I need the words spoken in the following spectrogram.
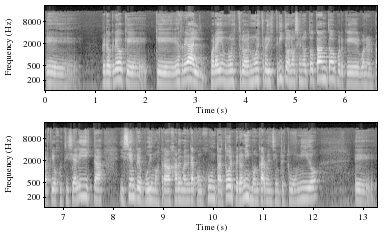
Eh, pero creo que, que, es real. Por ahí en nuestro, en nuestro distrito no se notó tanto porque bueno, el Partido Justicialista y siempre pudimos trabajar de manera conjunta, todo el peronismo en Carmen siempre estuvo unido eh,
